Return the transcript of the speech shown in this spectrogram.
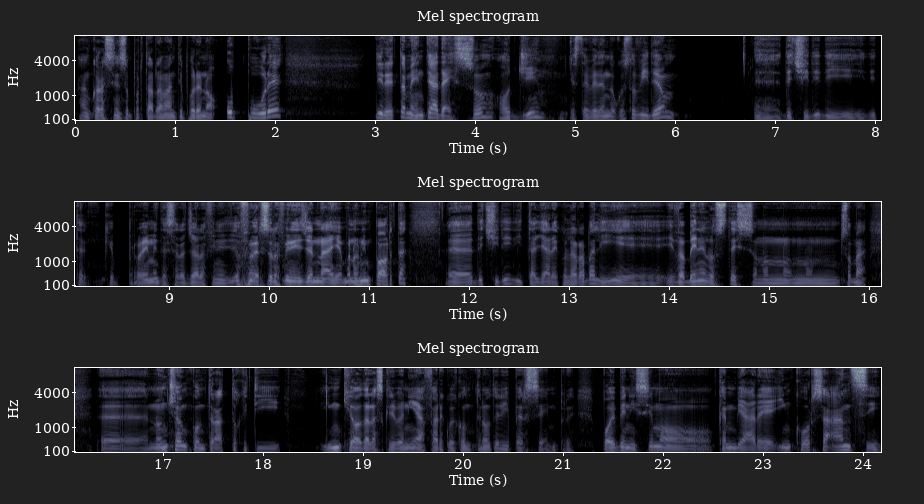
ancora senso portarla avanti oppure no, oppure direttamente adesso, oggi, che stai vedendo questo video, eh, decidi di, di, che probabilmente sarà già la di, verso la fine di gennaio, ma non importa, eh, decidi di tagliare quella roba lì e, e va bene lo stesso, non, non, non, insomma, eh, non c'è un contratto che ti inchioda la scrivania a fare quel contenuto lì per sempre. Puoi benissimo cambiare in corsa, anzi,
